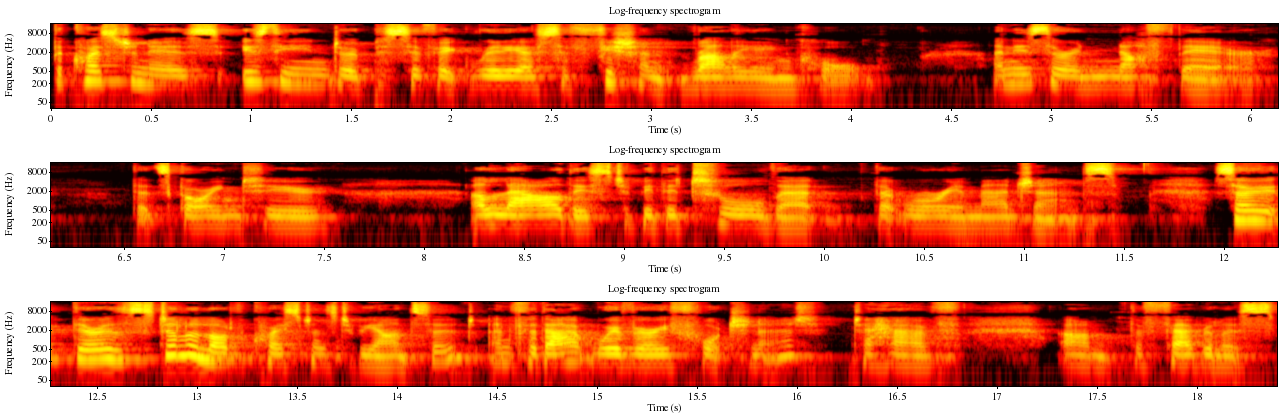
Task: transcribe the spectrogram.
the question is Is the Indo Pacific really a sufficient rallying call? And is there enough there that's going to allow this to be the tool that, that Rory imagines? So there are still a lot of questions to be answered, and for that, we're very fortunate to have um, the fabulous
